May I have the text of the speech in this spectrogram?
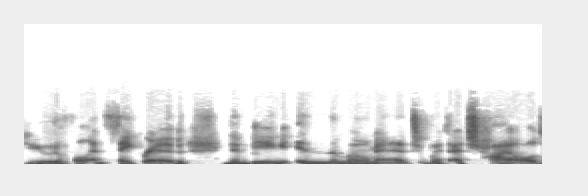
beautiful and sacred than being in the moment with a child.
